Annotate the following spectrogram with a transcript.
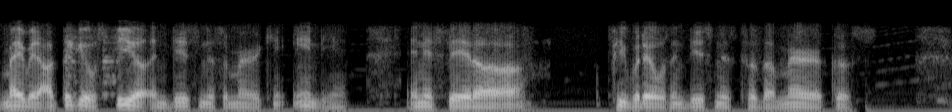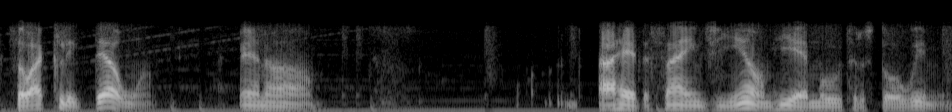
maybe I think it was still Indigenous American Indian, and it said uh, people that was indigenous to the Americas. So I clicked that one, and um, I had the same GM. He had moved to the store with me,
